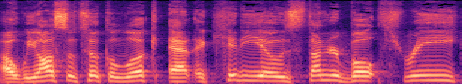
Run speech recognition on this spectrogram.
Uh, we also took a look at Akitio's Thunderbolt 3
